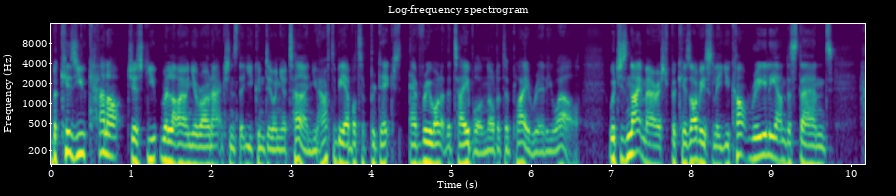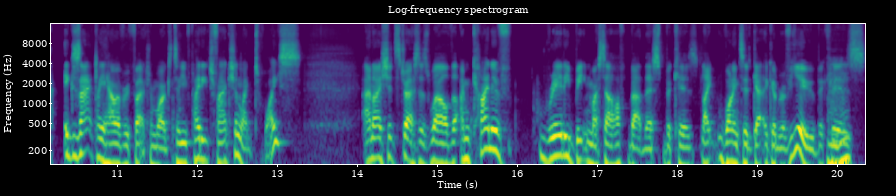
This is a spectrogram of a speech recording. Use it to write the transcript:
because you cannot just you rely on your own actions that you can do on your turn. You have to be able to predict everyone at the table in order to play really well, which is nightmarish because obviously you can't really understand exactly how every faction works until you've played each faction like twice. And I should stress as well that I'm kind of really beating myself up about this because, like, wanting to get a good review mm-hmm. because.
